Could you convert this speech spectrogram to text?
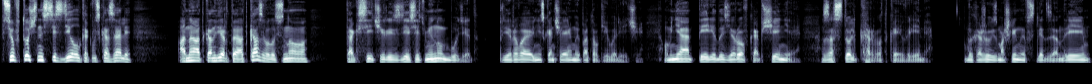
Все в точности сделал, как вы сказали. Она от конверта отказывалась, но...» «Такси через десять минут будет», — прерываю нескончаемый поток его речи. «У меня передозировка общения за столь короткое время». Выхожу из машины вслед за Андреем,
